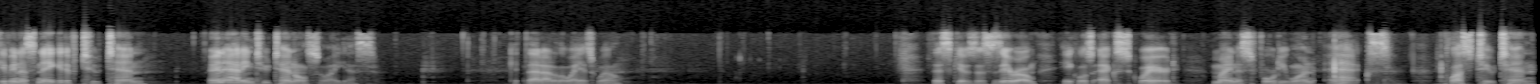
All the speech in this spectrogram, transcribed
giving us negative 210, and adding 210 also, I guess. Get that out of the way as well. This gives us 0 equals x squared minus 41x plus 210.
